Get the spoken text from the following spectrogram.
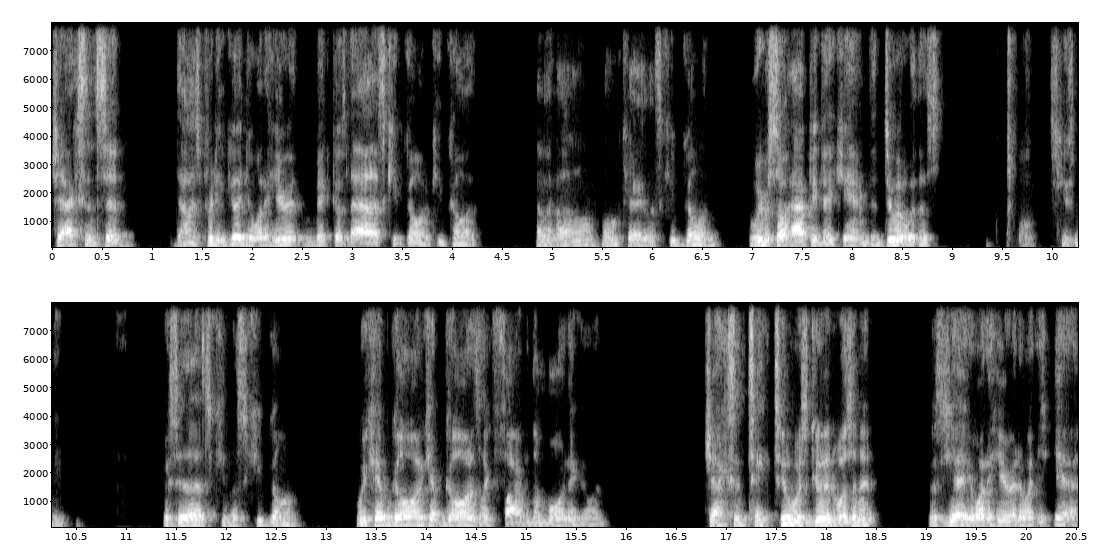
Jackson said that was pretty good. You want to hear it? And Mick goes, "Nah, let's keep going, keep going." I went, "Oh, okay, let's keep going." We were so happy they came to do it with us. Oh, excuse me. We said, "Let's keep, let's keep going." We kept going, kept going. It's like five in the morning. I went, Jackson, take two was good, wasn't it? goes, yeah, you want to hear it? I went, yeah.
